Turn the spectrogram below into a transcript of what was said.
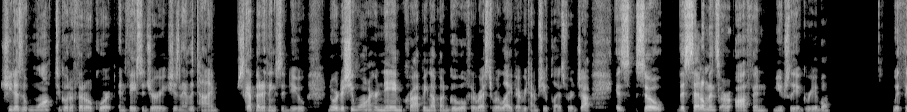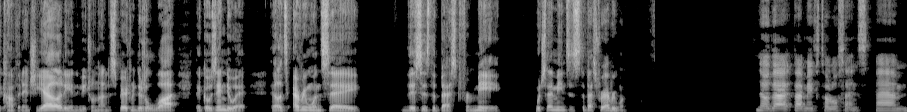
She doesn't want to go to federal court and face a jury. She doesn't have the time. She's got better things to do. Nor does she want her name cropping up on Google for the rest of her life every time she applies for a job. Is so the settlements are often mutually agreeable with the confidentiality and the mutual non-disparagement. There's a lot that goes into it that lets everyone say, "This is the best for me," which then means it's the best for everyone. No, that that makes total sense. Um,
